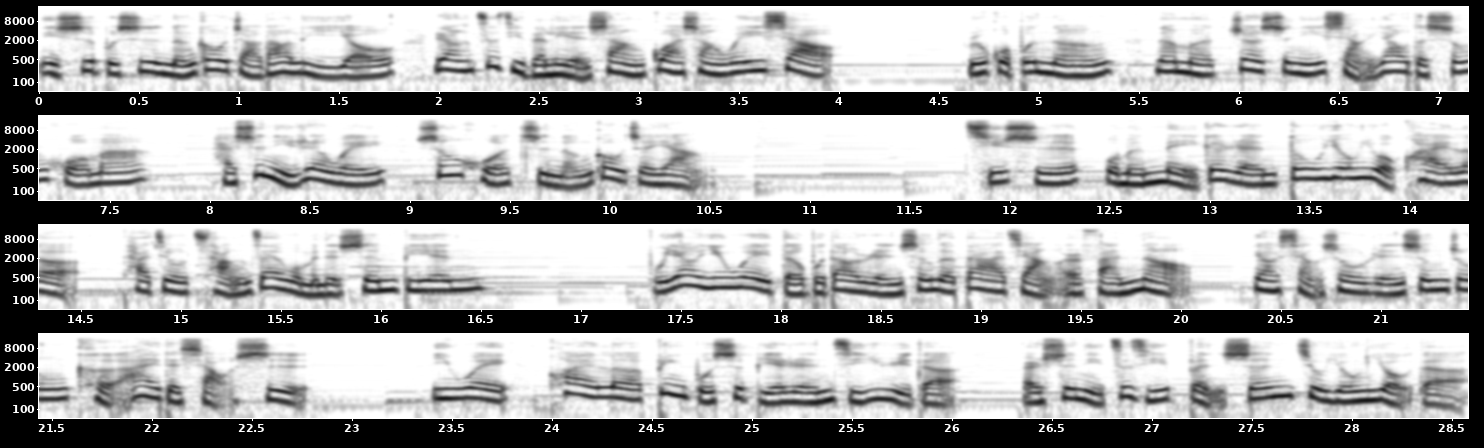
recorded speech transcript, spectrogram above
你是不是能够找到理由让自己的脸上挂上微笑？如果不能，那么这是你想要的生活吗？还是你认为生活只能够这样？其实我们每个人都拥有快乐，它就藏在我们的身边。不要因为得不到人生的大奖而烦恼，要享受人生中可爱的小事，因为快乐并不是别人给予的，而是你自己本身就拥有的。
